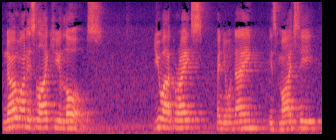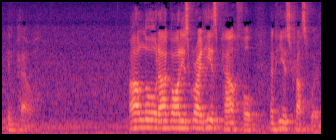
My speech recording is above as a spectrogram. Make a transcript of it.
No one is like you, Lord. You are great, and your name is mighty in power. Our Lord, our God is great. He is powerful and He is trustworthy.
